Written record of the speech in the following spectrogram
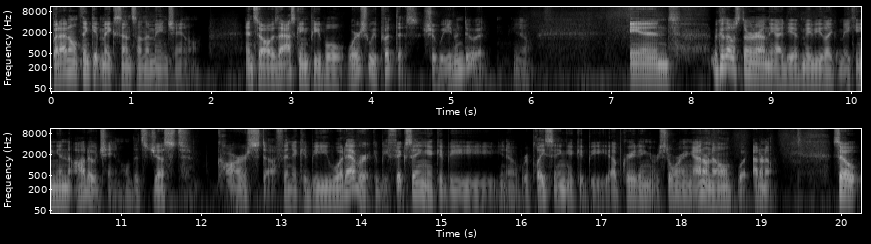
but I don't think it makes sense on the main channel. And so I was asking people, where should we put this? Should we even do it? You know, and because I was throwing around the idea of maybe like making an auto channel that's just car stuff and it could be whatever it could be fixing it could be you know replacing it could be upgrading or restoring i don't know what i don't know so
